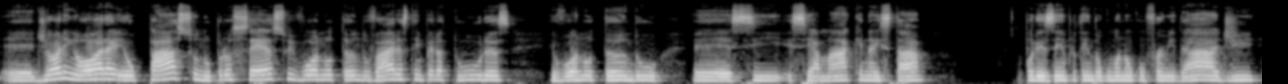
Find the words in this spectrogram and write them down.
é, de hora em hora eu passo no processo e vou anotando várias temperaturas, eu vou anotando é, se, se a máquina está, por exemplo, tendo alguma não conformidade,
